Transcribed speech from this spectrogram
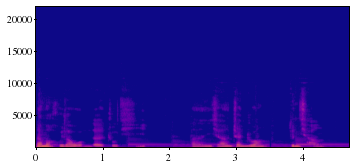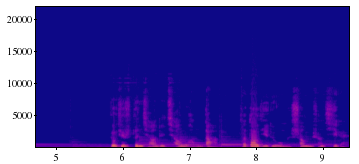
那么回到我们的主题，嗯，你像站桩、蹲墙。尤其是蹲墙，这强度很大，它到底对我们伤不伤膝盖？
